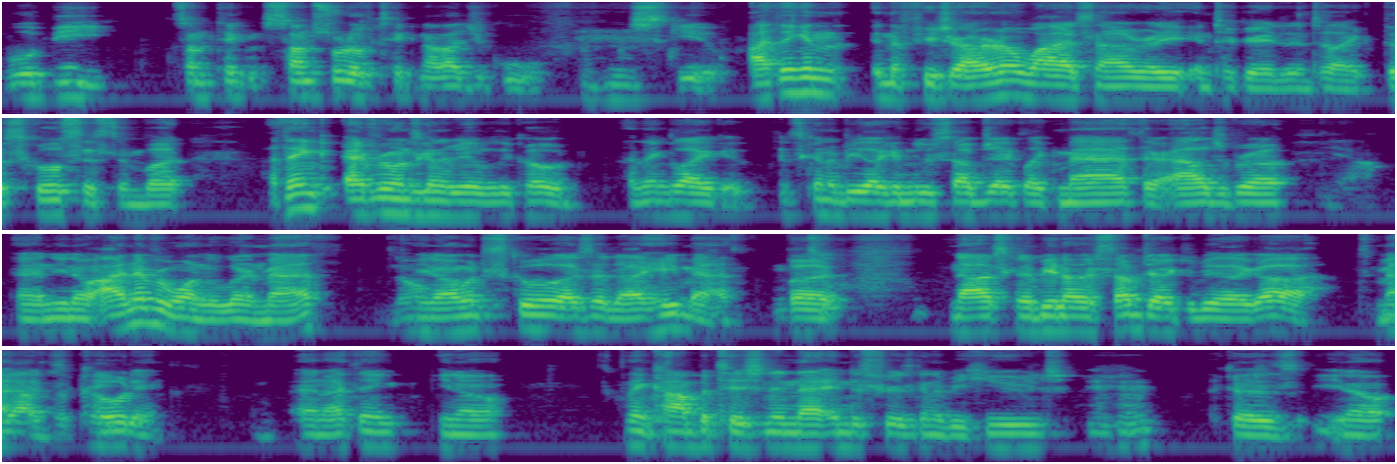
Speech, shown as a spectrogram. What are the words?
will be some tech, some sort of technological Mhm. skill. I think in in the future, I don't know why it's not already integrated into like the school system, but I think everyone's gonna be able to code. I think like it's gonna be like a new subject like math or algebra. Yeah. And you know, I never wanted to learn math. No. You know, I went to school. I said I hate math, but now it's gonna be another subject to be like, ah, it's math, it's to pay. coding. And I think you know, I think competition in that industry is gonna be huge. hmm because you know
